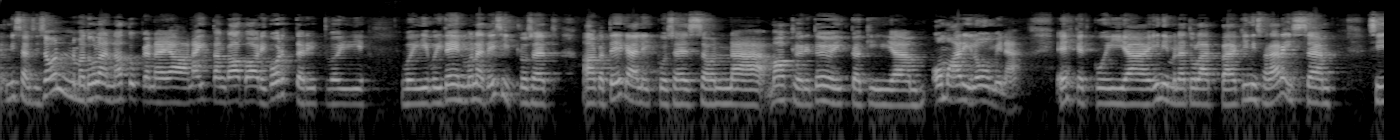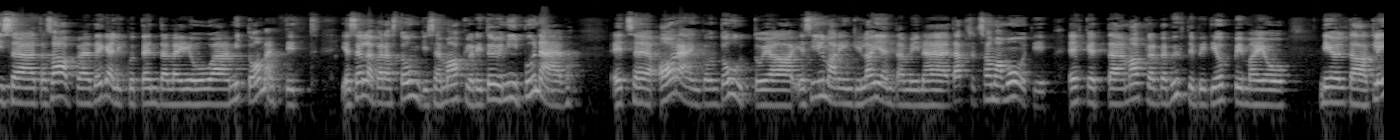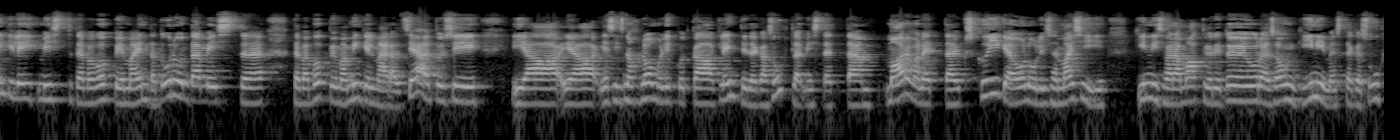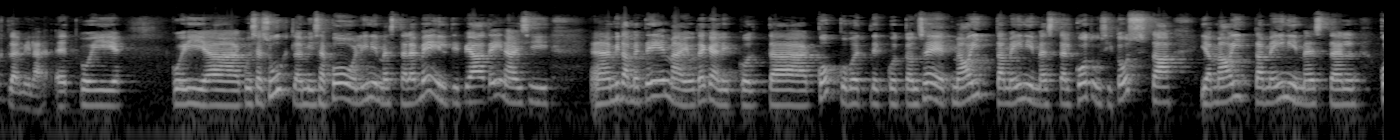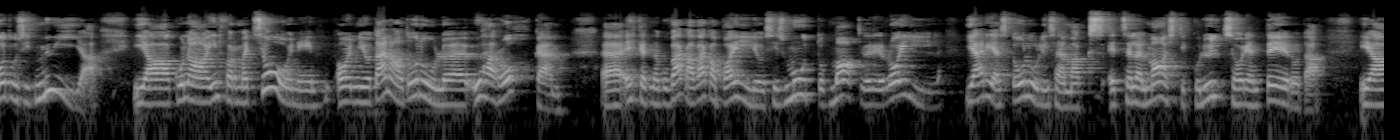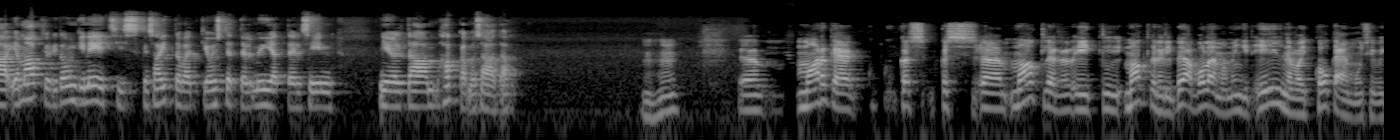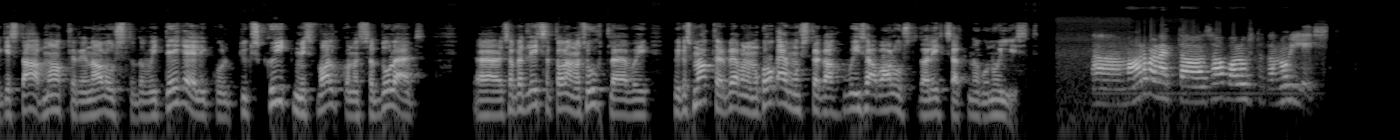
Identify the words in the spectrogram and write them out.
et mis seal siis on, ma tulen natukene ja näitan ka paari korterit või või, või teen mõned esitlused, aga tegelikkuses on äh, maakleri töö ikkagi äh, oma äri loomine. ehk et kui äh, inimene tuleb kinnisvaraärisse, siis ta saab tegelikult endale ju mitu ametit ja sellepärast ongi see maakleri töö nii põnev et see areng on tohutu ja, ja silmaringi laiendamine täpselt samamoodi. ehk et maakler peab ühtepidi õppima ju nii-öelda kliendi leidmist, ta peab õppima enda turundamist, ta peab õppima mingil määral seadusi ja, ja, ja siis noh, loomulikult ka klientidega suhtlemist, et äh, ma arvan, et üks kõige olulisem asi kinnisvaramaakleri töö juures ongi inimestega suhtlemine, et kui kui, äh, kui see suhtlemise pool inimestele meeldib ja teine asi Äh, mida me teeme ju tegelikult äh, kokkuvõtlikult, on see, et me aitame inimestel kodusid osta ja me aitame inimestel kodusid müüa. ja kuna informatsiooni on ju täna turul äh, üha rohkem ehk et nagu väga-väga palju, siis muutub maakleri roll järjest olulisemaks, et sellel maastikul üldse orienteeruda. ja, ja maaklerid ongi need siis, kes aitavadki ostjatel-müüjatel siin nii-öelda hakkama saada mm. -hmm Marge, kas, kas äh, maakleril, maakleril peab olema mingeid eelnevaid kogemusi või kes tahab maaklerina alustada või tegelikult ükskõik, mis valdkonnas sa tuled äh,, sa pead lihtsalt olema suhtleja või, või kas maakler peab olema kogemustega või saab alustada lihtsalt nagu nullist? Äh, ma arvan, et ta saab alustada nullist,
